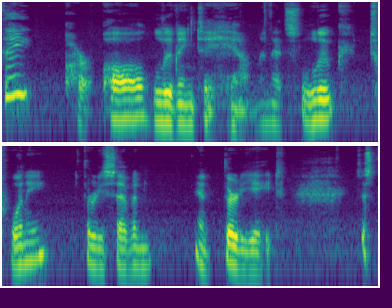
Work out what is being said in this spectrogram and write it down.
they are all living to him. And that's Luke 20, 37, and 38. Just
